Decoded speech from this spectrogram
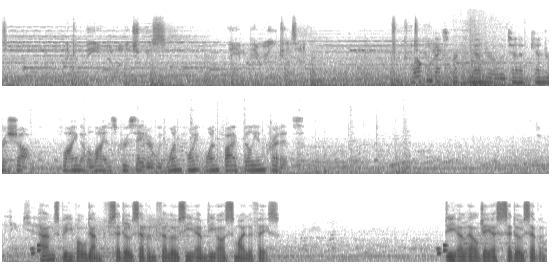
to flying of Alliance Crusader with 1.15 billion credits. Hans V. Voldampf said 07 fellow CMDR smiley face. DLLJS said 07.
